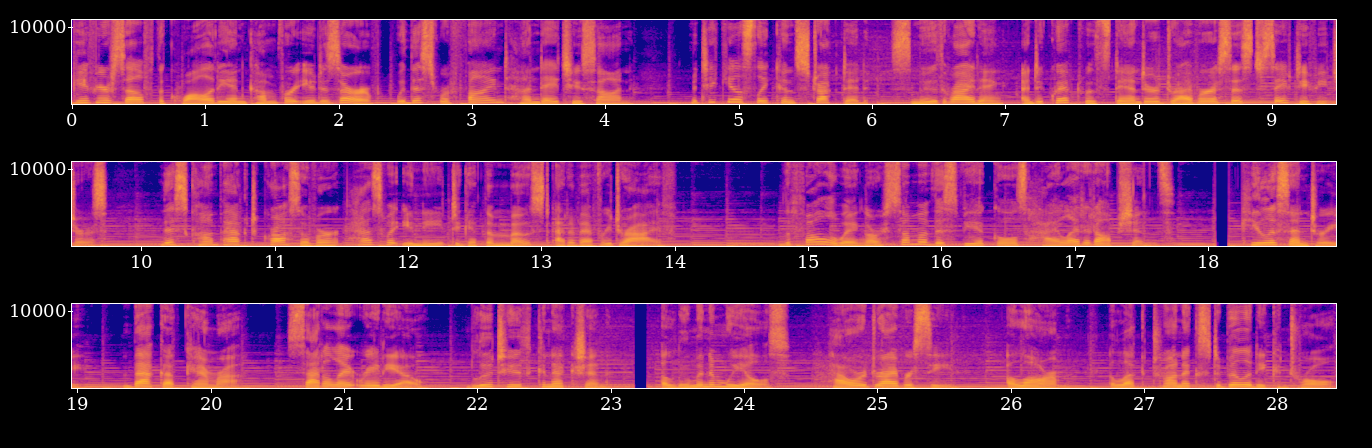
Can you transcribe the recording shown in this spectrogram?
Give yourself the quality and comfort you deserve with this refined Hyundai Tucson. Meticulously constructed, smooth riding, and equipped with standard driver assist safety features, this compact crossover has what you need to get the most out of every drive. The following are some of this vehicle's highlighted options. Keyless entry, backup camera, satellite radio, Bluetooth connection, aluminum wheels, power driver seat, alarm, electronic stability control,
